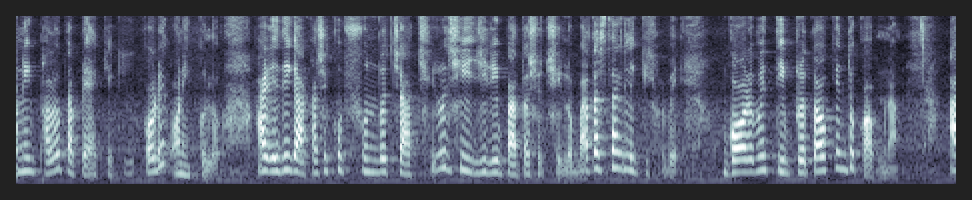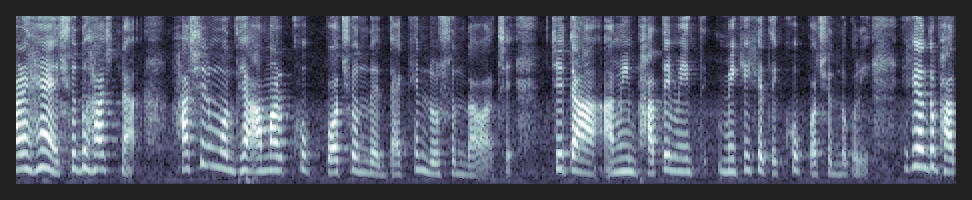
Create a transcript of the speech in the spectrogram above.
অনেক ভালো, তারপরে এক এক করে অনেকগুলো। আর এদিকে আকাশে খুব সুন্দর চাঁদ ছিল ঝিঝিরি বাতাসও ছিল। বাতাস থাকলে কী হবে? গরমের তীব্রতাও কিন্তু কম না। আর হ্যাঁ শুধু হাঁস না, হাঁসের মধ্যে আমার খুব পছন্দের, দেখেন রসুন দেওয়া আছে, যেটা আমি ভাতে মেখে খেতে খুব পছন্দ করি। এখানে তো ভাত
